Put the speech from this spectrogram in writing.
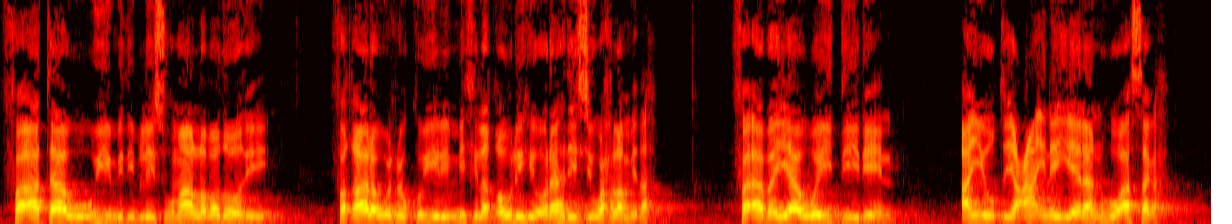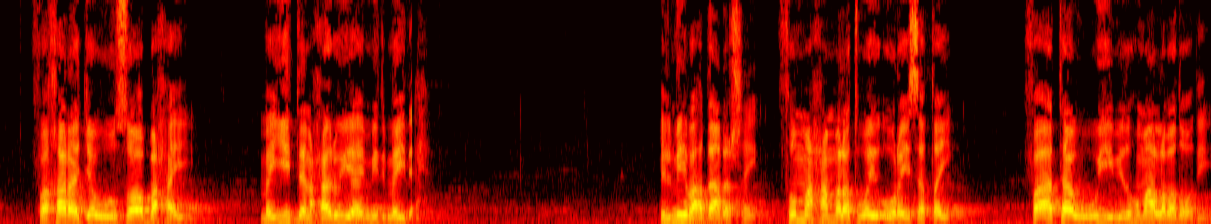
Fa ataa wuu u yimid ibliis humaa labadoodii. Fa qaala wuxuu ku yidhi midla qowlihi oraahdiisii wax la mid ah. Fa abayaa way diideen an yutiicaa inay yeelaan hu asaga. Fa kharaja wuu soo baxay meyitan xaaluu yahay mid meyd ah ilmihiiba haddana dhashay uma xamalat way uuraysatay fa ataa wuu u yimid humaa labadoodii.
